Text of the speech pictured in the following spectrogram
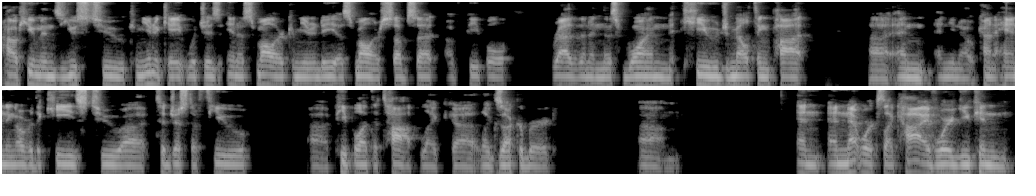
how humans used to communicate which is in a smaller community a smaller subset of people rather than in this one huge melting pot uh, and and you know kind of handing over the keys to uh, to just a few uh, people at the top like uh, like Zuckerberg. Um, and and networks like Hive where you can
